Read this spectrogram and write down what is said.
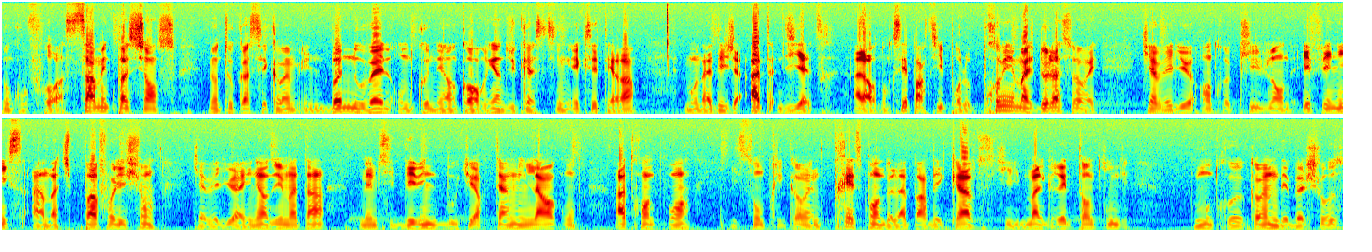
donc il faudra s'armer de patience, mais en tout cas c'est quand même une bonne nouvelle, on ne connaît encore rien du casting, etc. Mais on a déjà hâte d'y être. Alors donc c'est parti pour le premier match de la soirée qui avait lieu entre Cleveland et Phoenix, un match pas folichon qui avait lieu à 1h du matin, même si Devin Booker termine la rencontre à 30 points, ils sont pris quand même 13 points de la part des Cavs qui malgré le tanking montrent quand même des belles choses.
